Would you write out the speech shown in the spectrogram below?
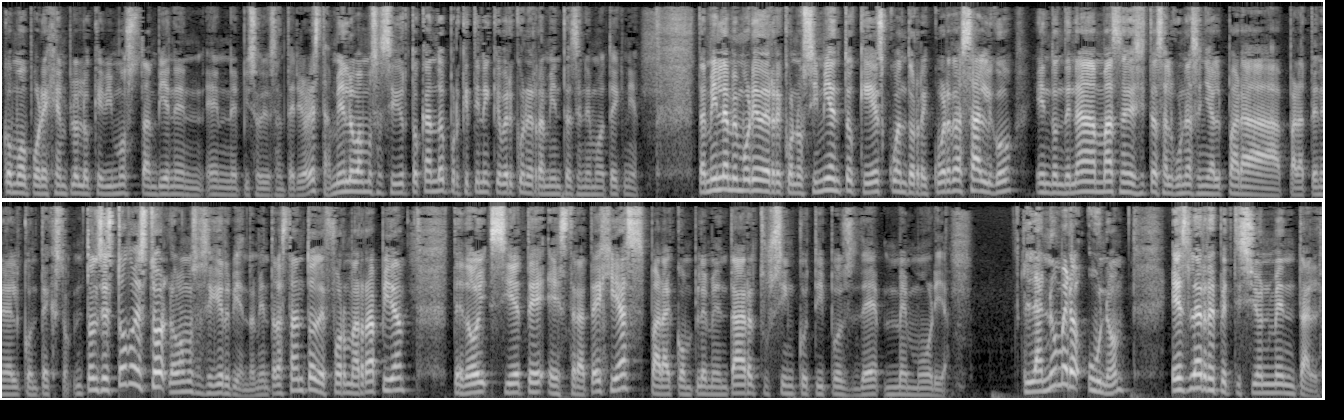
como por ejemplo lo que vimos también en, en episodios anteriores. También lo vamos a seguir tocando porque tiene que ver con herramientas de mnemotecnia. También la memoria de reconocimiento, que es cuando recuerdas algo en donde nada más necesitas alguna señal para, para tener el contexto. Entonces, todo esto lo vamos a seguir viendo. Mientras tanto, de forma rápida, te doy siete estrategias para complementar tus cinco tipos de memoria. La número uno es la repetición mental.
